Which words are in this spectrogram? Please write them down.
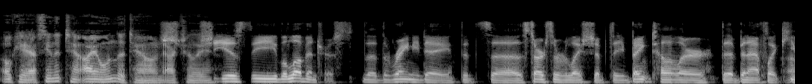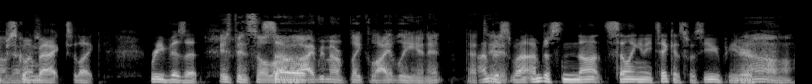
Okay, I've seen the town. I own the town actually. She is the the love interest, the the rainy day that uh, starts the relationship. The bank teller that Ben Affleck oh, keeps oh, going back to like revisit. It's been so, so long. I remember Blake Lively in it. That's I'm it. just I'm just not selling any tickets with you, Peter. No.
